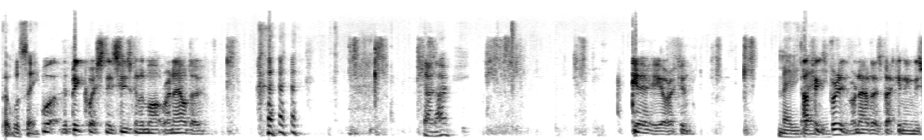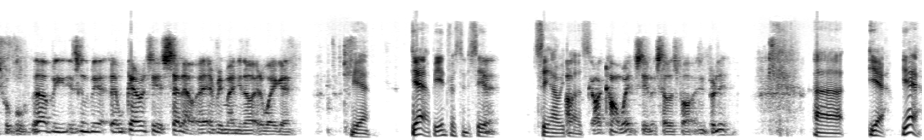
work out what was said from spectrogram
but we'll see. Well, the big question is who's going to mark Ronaldo? Don't know. Gary, I reckon. Maybe. I think it's brilliant. Ronaldo's back in English football. That'll be. It's going to be. A, it'll guarantee a sellout at every Man United away game. Yeah, yeah. It'd be interesting to see him, see how he does. I can't wait to see him at Selhurst Park. It's brilliant. Uh, yeah, yeah,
